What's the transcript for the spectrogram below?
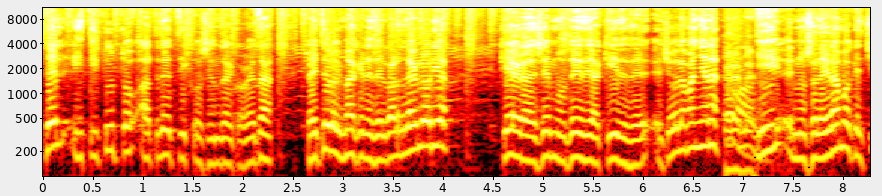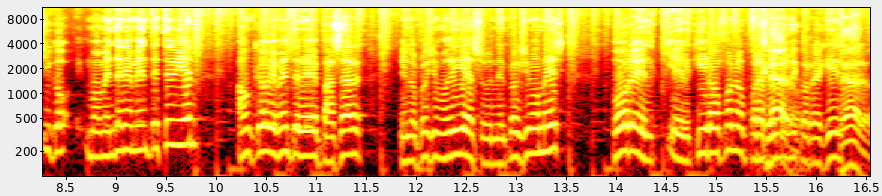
del Instituto Atlético Central Correcta. Reitero, imágenes del Bar de la Gloria que agradecemos desde aquí, desde el show de la mañana, y nos alegramos que el chico momentáneamente esté bien, aunque obviamente debe pasar en los próximos días o en el próximo mes por el, el quirófano para Claro, tratar de corregir claro,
